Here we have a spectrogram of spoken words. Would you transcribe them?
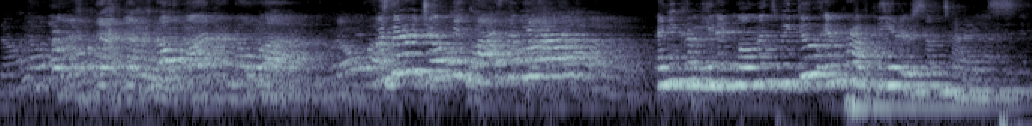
No one or no one? No one. Was there a joke in class that we had? Any comedic moments? We do improv theater sometimes.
